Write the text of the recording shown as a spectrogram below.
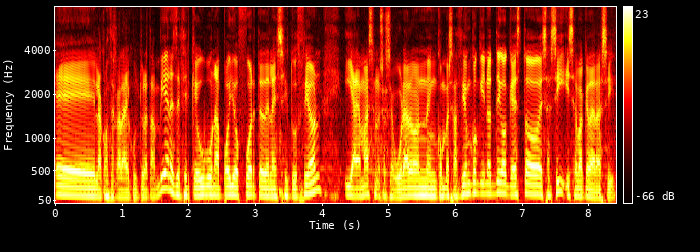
eh, la concejala de Cultura también, es decir, que hubo un apoyo fuerte de la institución y además nos aseguraron en conversación con digo que esto es así y se va a quedar así.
